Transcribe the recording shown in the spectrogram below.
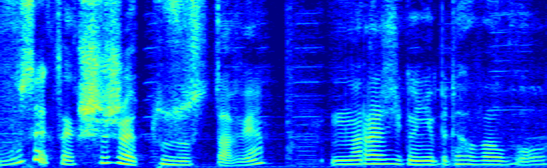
Wózek tak szczerze tu zostawię. Na razie go nie będę chował, bo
